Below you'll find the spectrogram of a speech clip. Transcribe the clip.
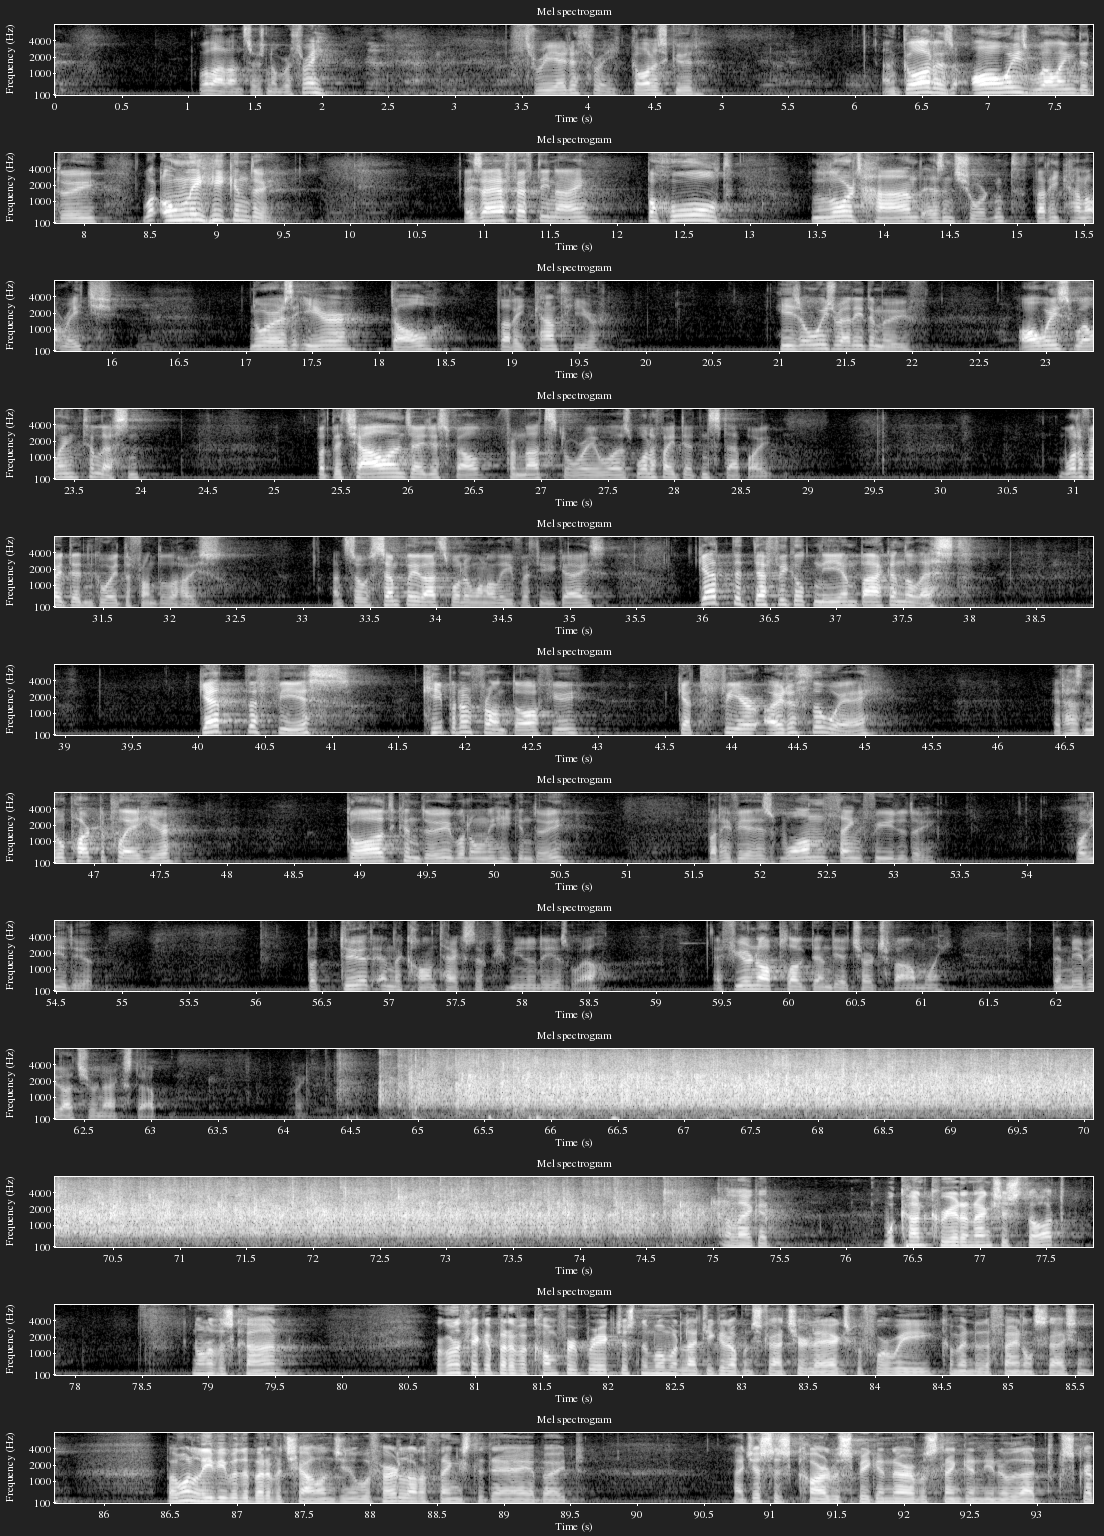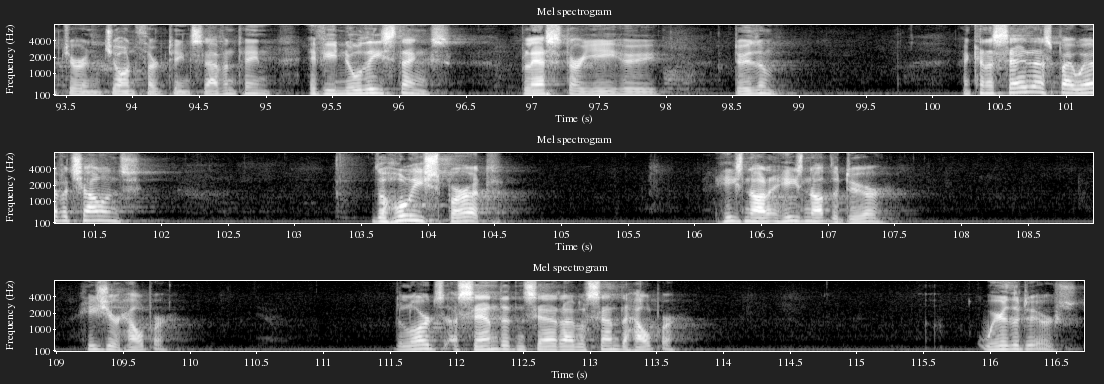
Well, that answers number three. three out of three. God is good. And God is always willing to do what only He can do. Isaiah 59 Behold, the Lord's hand isn't shortened that He cannot reach, nor his ear dull that He can't hear. He's always ready to move, always willing to listen. But the challenge I just felt from that story was what if I didn't step out? What if I didn't go out the front of the house? And so, simply, that's what I want to leave with you guys. Get the difficult name back on the list. Get the face, keep it in front of you. Get fear out of the way. It has no part to play here. God can do what only He can do. But if He has one thing for you to do, will you do it? But do it in the context of community as well. If you're not plugged into a church family, then maybe that's your next step. I like it. We can't create an anxious thought. None of us can. We're going to take a bit of a comfort break just in a moment, let you get up and stretch your legs before we come into the final session. But I want to leave you with a bit of a challenge. You know, we've heard a lot of things today about, uh, just as Karl was speaking there, I was thinking, you know, that scripture in John 13, 17. If you know these things, blessed are ye who do them. And can I say this by way of a challenge? The Holy Spirit He's not, he's not the doer, He's your helper. The Lord ascended and said, I will send the helper. We're the doers.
